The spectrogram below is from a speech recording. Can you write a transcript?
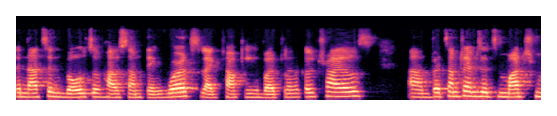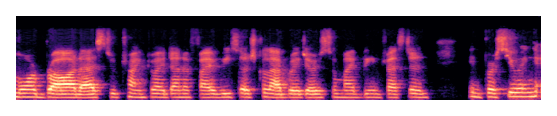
the nuts and bolts of how something works like talking about clinical trials. Um, but sometimes it's much more broad as to trying to identify research collaborators who might be interested in pursuing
